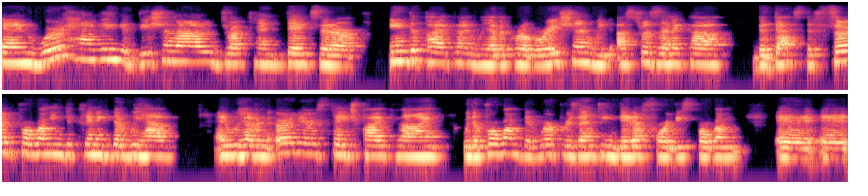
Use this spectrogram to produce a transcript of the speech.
And we're having additional drug candidates that are in the pipeline. We have a collaboration with AstraZeneca that that's the third program in the clinic that we have. And we have an earlier stage pipeline with a program that we're presenting data for this program uh, uh,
